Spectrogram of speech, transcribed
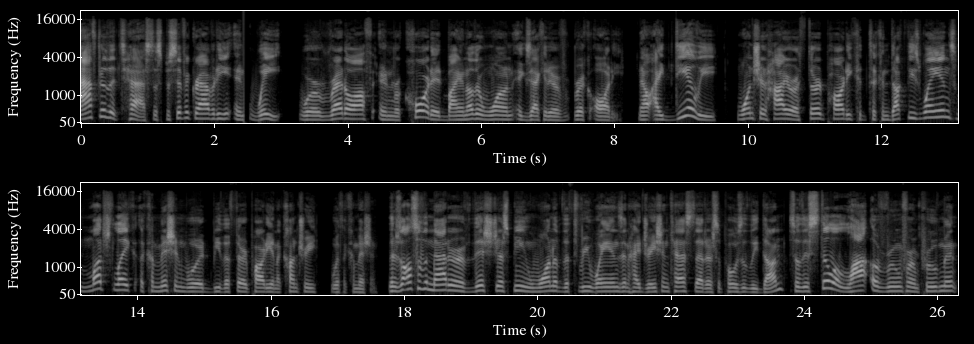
After the test, the specific gravity and weight were read off and recorded by another one executive, Rick Audie. Now, ideally, one should hire a third party to conduct these weigh ins, much like a commission would be the third party in a country with a commission. There's also the matter of this just being one of the three weigh ins and hydration tests that are supposedly done. So there's still a lot of room for improvement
